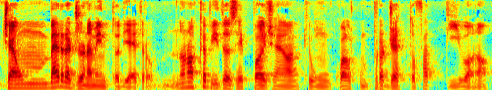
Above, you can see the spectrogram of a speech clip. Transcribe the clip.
c'è un bel ragionamento dietro. Non ho capito se poi c'è anche un, un progetto fattivo, no?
